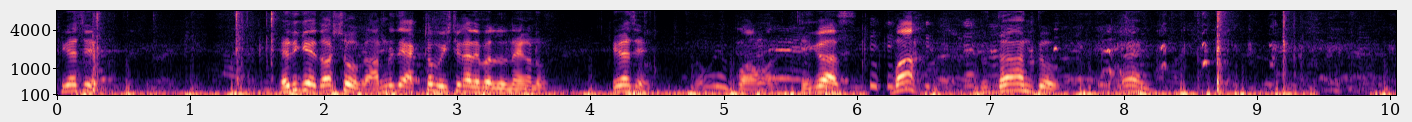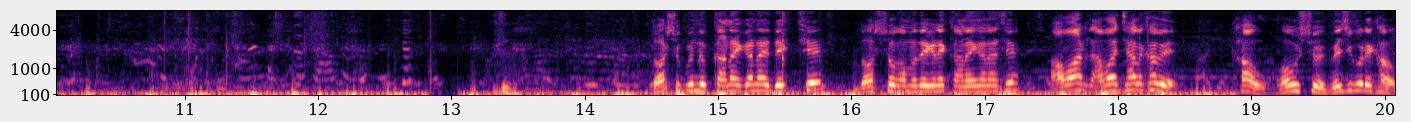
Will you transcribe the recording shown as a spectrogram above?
ঠিক আছে? এদিকে দর্শক, আপনি তো একটা মিষ্টি খেতে পারলেন না এখনও, ঠিক আছে? বাবা ঠিক আছে। বাহ দুর্দান্ত। হ্যাঁ দর্শক কিন্তু কানায় কানায় দেখছে। দর্শক আমাদের এখানে কানায় কানা আছে। আবার আবার ঝাল খাবে? খাও অবশ্যই বেশি করে খাও।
